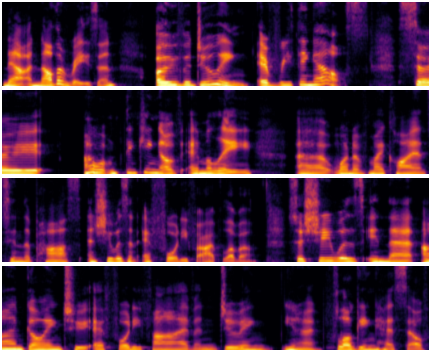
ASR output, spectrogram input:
Now another reason overdoing everything else. So I'm thinking of Emily uh, one of my clients in the past, and she was an F45 lover. So she was in that I'm going to F45 and doing, you know, flogging herself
